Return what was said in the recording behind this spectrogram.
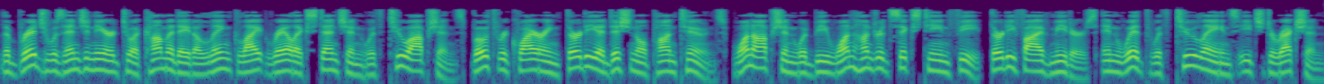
the bridge was engineered to accommodate a link light rail extension with two options, both requiring 30 additional pontoons. One option would be 116 feet (35 meters) in width with two lanes each direction,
